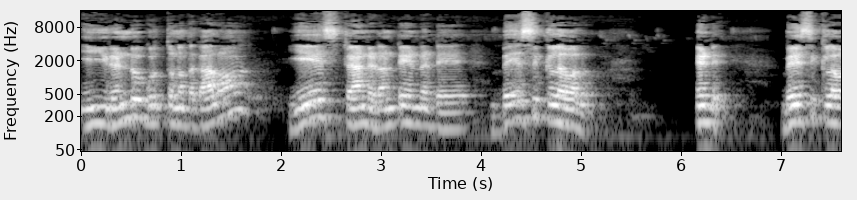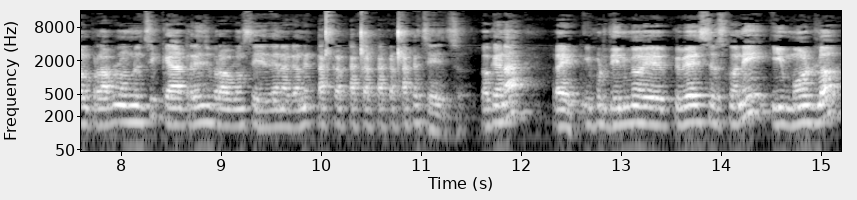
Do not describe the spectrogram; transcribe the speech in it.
ఈ రెండు గుర్తున్నంత కాలం ఏ స్టాండర్డ్ అంటే ఏంటంటే బేసిక్ లెవెల్. ఏంటి? బేసిక్ లెవెల్ ప్రాబ్లం నుంచి క్యాట్ రేంజ్ ప్రాబ్లమ్స్ ఏదైనా కానీ టక్క టక్క టక్క టక్క చేయొచ్చు. ఓకేనా? రైట్. ఇప్పుడు దీని మీద బేస్ చేసుకొని ఈ మోడ్లో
